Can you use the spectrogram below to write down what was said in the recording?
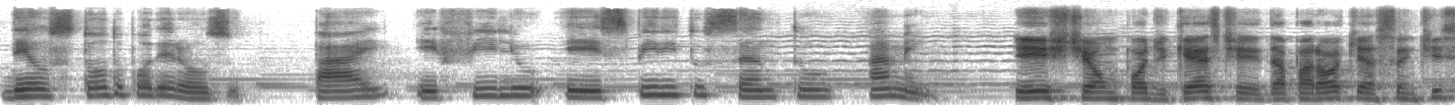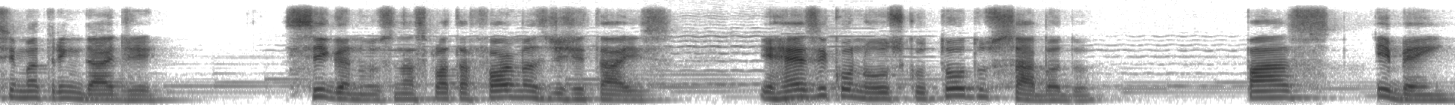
Deus Todo-Poderoso, Pai e Filho e Espírito Santo. Amém. Este é um podcast da Paróquia Santíssima Trindade. Siga-nos nas plataformas digitais e reze conosco todo sábado. Paz e bem.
